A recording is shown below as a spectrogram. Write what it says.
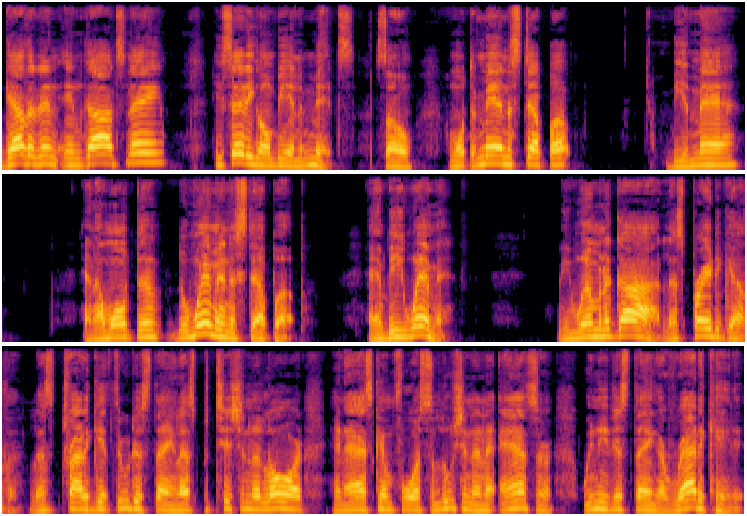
gathered in, in God's name, he said he going to be in the midst. So I want the men to step up, be a man, and I want the, the women to step up and be women. Be women of God. Let's pray together. Let's try to get through this thing. Let's petition the Lord and ask Him for a solution and an answer. We need this thing eradicated.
